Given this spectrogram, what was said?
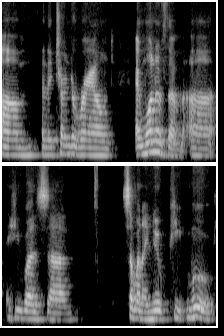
Um, and they turned around. And one of them, uh, he was um, someone I knew, Pete Moog.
